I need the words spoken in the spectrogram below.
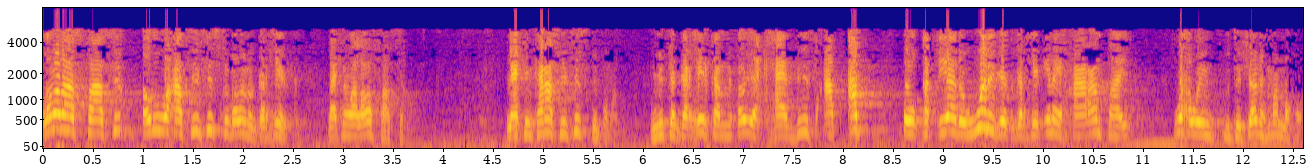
لبدا فاسق ادو واخ في فيس بدن غرخيرك لكن والله فاسق. لكن كان في فيس بدن مت غرخير كان محو حديث عط عط أو قطياده ولغت غرخير إني حرام تهي. واخ وين بتشابه ما نقو.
